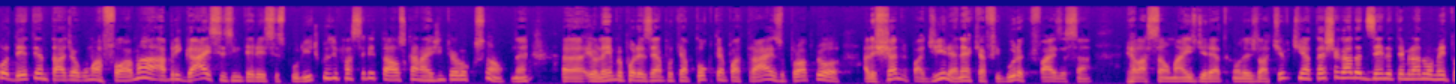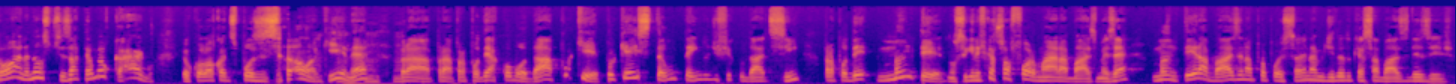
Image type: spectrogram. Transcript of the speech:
poder tentar de alguma forma abrigar esses interesses políticos e facilitar os canais de interlocução, né? Uh, eu lembro, por exemplo, que há pouco tempo atrás o próprio Alexandre Padilha, né, que é a figura que faz essa relação mais direta com o legislativo, tinha até chegado a dizer em determinado momento: olha, não, se precisar até o meu cargo, eu coloco à disposição aqui, né, para poder acomodar. Por quê? Porque estão tendo dificuldade, sim, para poder manter. Não significa só formar a base, mas é manter a base na proporção e na medida do que essa base deseja.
